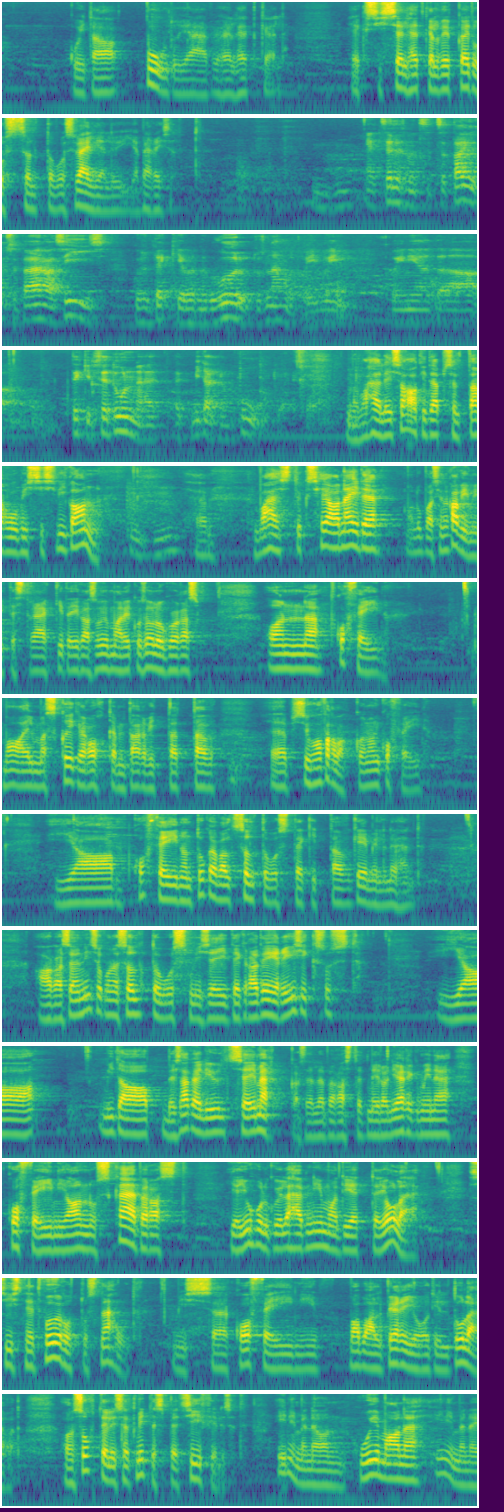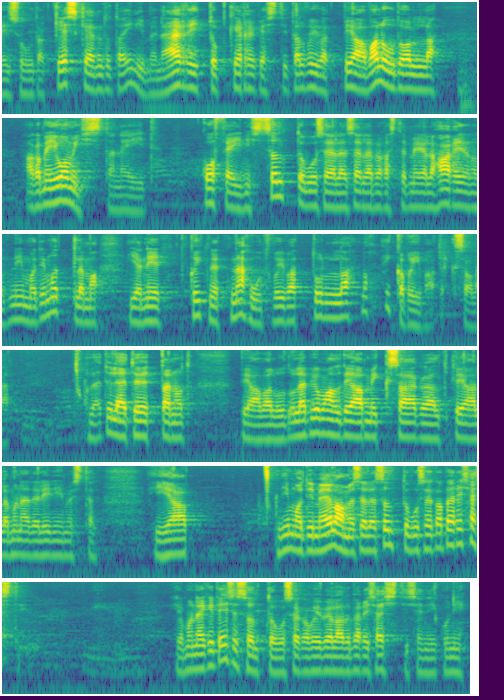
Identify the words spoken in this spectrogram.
kui ta puudu jääb ühel hetkel, eks siis sel hetkel võib ka edust sõltuvus välja lüüa päriselt mm. -hmm. et selles mõttes, et sa tajud seda ära siis, kui sul tekivad nagu võõrutusnähud või, või, või nii-öelda tekib see tunne, et, et midagi on puudu, eks ole. no vahel ei saagi täpselt aru, mis siis viga on mm. -hmm. vahest üks hea näide, ma lubasin ravimitest rääkida igas võimalikus olukorras, on kofeiin maailmas kõige rohkem tarvitatav äh, psühhofarmakon on kofeiin. ja kofeiin on tugevalt sõltuvust tekitav keemiline ühend. Aga see on niisugune sõltuvus, mis ei degradeeri isiksust ja mida me sageli üldse ei märka, sellepärast et meil on järgmine kofeiini annus käepärast ja juhul, kui läheb niimoodi, et ei ole, siis need võõrutusnähud, mis kofeiini vabal perioodil tulevad, on suhteliselt mittespetsiifilised. inimene on uimane, inimene ei suuda keskenduda, inimene ärritub kergesti, tal võivad peavalud olla, aga me ei omista neid kofeiinist sõltuvusele, sellepärast et me ei ole harjunud niimoodi mõtlema ja need, kõik need nähud võivad tulla, noh, ikka võivad, eks ole. oled üle töötanud, peavalu tuleb jumal teab miks aeg-ajalt peale mõnedel inimestel ja niimoodi me elame selle sõltuvusega päris hästi ja mõnegi teise sõltuvusega võib elada päris hästi seni, kuni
